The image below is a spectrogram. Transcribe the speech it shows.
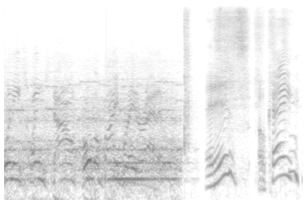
when he swings down, throw the vibrator at him. It is. Okay.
